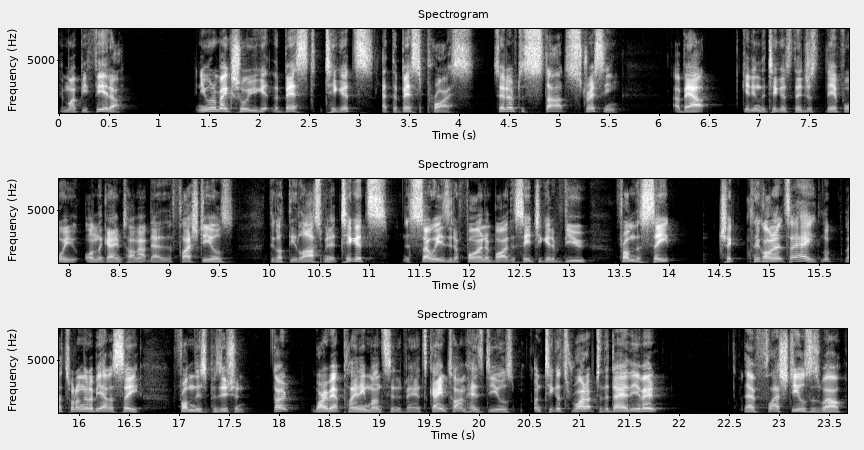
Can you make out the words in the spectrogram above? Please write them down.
it might be theater. And you want to make sure you get the best tickets at the best price. So you don't have to start stressing about getting the tickets. They're just there for you on the Gametime app. They're the flash deals. They've got the last minute tickets. It's so easy to find and buy the seats. You get a view from the seat. Check, click on it and say, hey, look, that's what I'm going to be able to see from this position. Don't worry about planning months in advance. Gametime has deals on tickets right up to the day of the event. They have flash deals as well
